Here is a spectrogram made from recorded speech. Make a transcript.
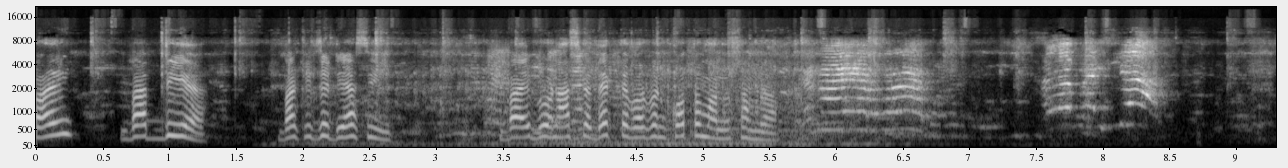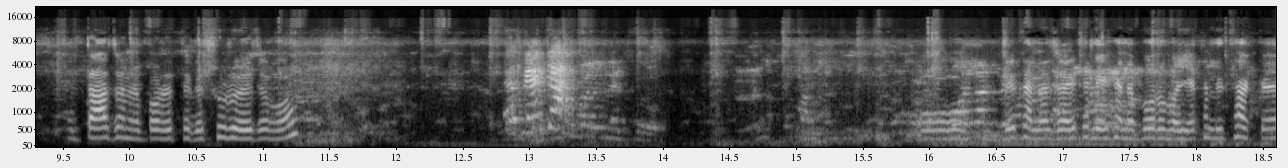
ভাই বাদ দিয়া বাকি যেটি আছি, ভাই বোন, আজকে দেখতে পারবেন কত মানুষ আমরা। তাজানের পরে থেকে শুরু হয়ে যাব। ও, যেখানে যাই খালি এখানে বড় ভাইয়া খালি থাকে।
